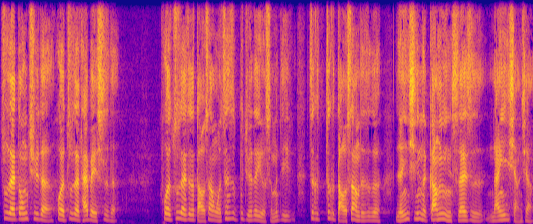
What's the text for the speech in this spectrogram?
住在东区的，或者住在台北市的。或者住在这个岛上，我真是不觉得有什么地，这个这个岛上的这个人心的刚硬实在是难以想象。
